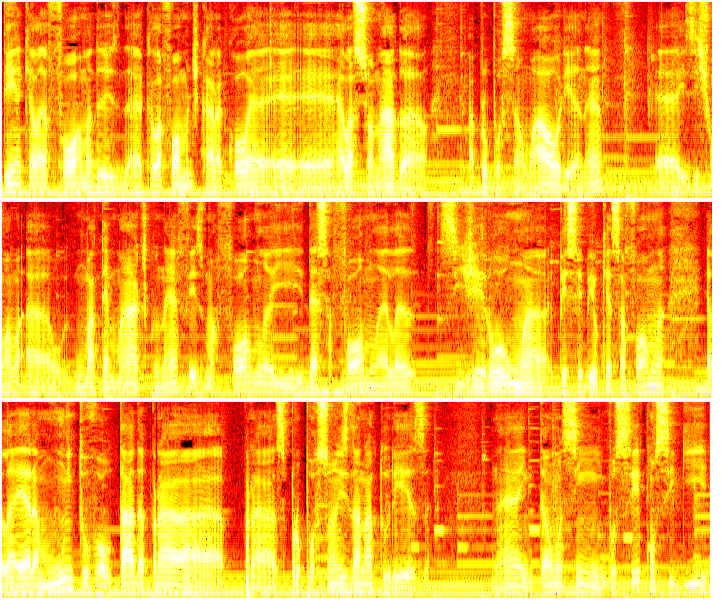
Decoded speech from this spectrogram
tem aquela forma de, aquela forma de caracol é, é, é relacionado à, à proporção áurea, né, é, existe uma, um matemático, né, fez uma fórmula e dessa fórmula ela se gerou uma, percebeu que essa fórmula ela era muito voltada para as proporções da natureza. Né? Então, assim, você conseguir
